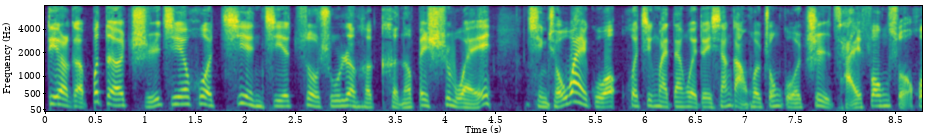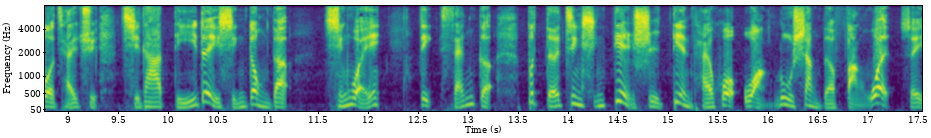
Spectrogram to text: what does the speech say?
第二个，不得直接或间接做出任何可能被视为请求外国或境外单位对香港或中国制裁、封锁或采取其他敌对行动的行为。第三个，不得进行电视、电台或网络上的访问，所以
